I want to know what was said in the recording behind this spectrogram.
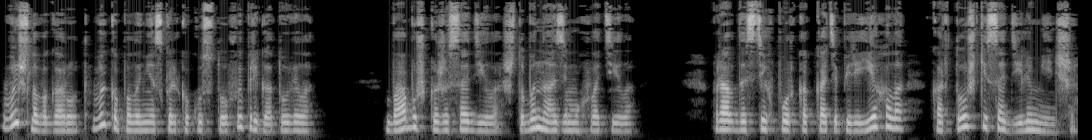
вышла в огород, выкопала несколько кустов и приготовила. Бабушка же садила, чтобы на зиму хватило. Правда, с тех пор, как Катя переехала, картошки садили меньше.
